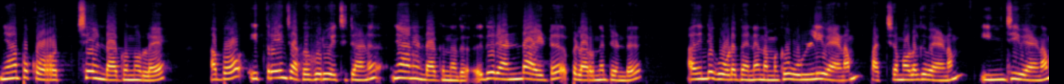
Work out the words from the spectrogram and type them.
ഞാൻ ഇപ്പോൾ കുറച്ചേ ഉണ്ടാക്കുന്നുള്ളേ. അപ്പോൾ ഇത്രയും ചക്കക്കുരു വെച്ചിട്ടാണ് ഞാൻ ഉണ്ടാക്കുന്നത് ഇത് രണ്ടായിട്ട് പിളർന്നിട്ടുണ്ട്. അതിന്റെ കൂടെ തന്നെ നമുക്ക് ഉള്ളി വേണം പച്ചമുളക് വേണം ഇഞ്ചി വേണം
